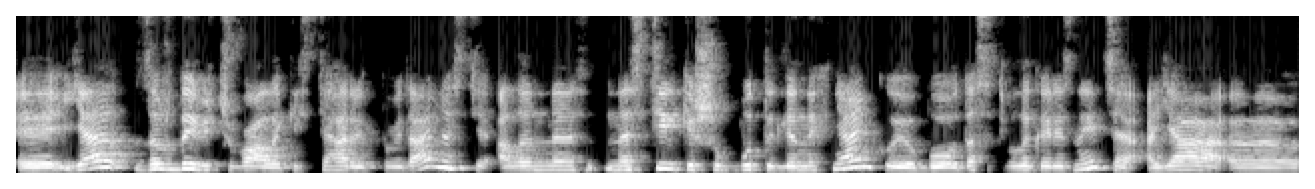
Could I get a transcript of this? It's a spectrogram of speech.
Е, я завжди відчувала якийсь тягар відповідальності, але не настільки, щоб бути для них нянькою, бо досить велика різниця. А я е,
